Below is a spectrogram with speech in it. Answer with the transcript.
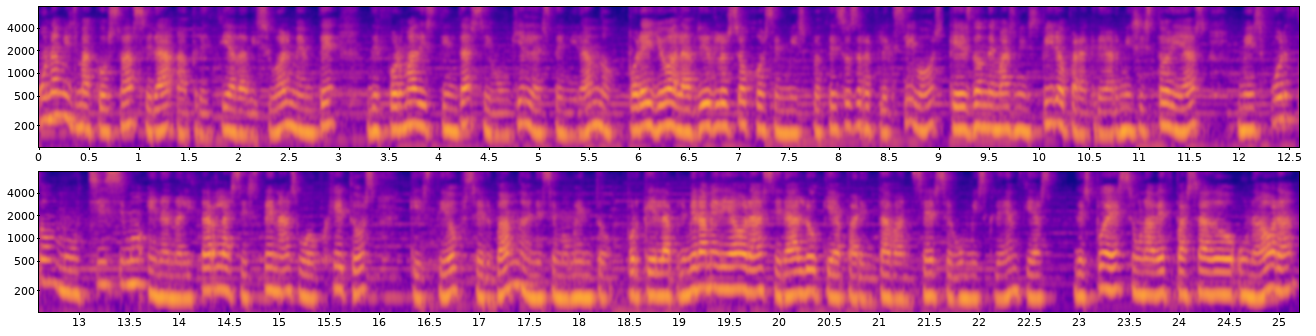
Una misma cosa será apreciada visualmente de forma distinta según quien la esté mirando. Por ello, al abrir los ojos en mis procesos reflexivos, que es donde más me inspiro para crear mis historias, me esfuerzo muchísimo en analizar las escenas u objetos que esté observando en ese momento, porque la primera media hora será lo que aparentaban ser según mis creencias. Después, una vez pasado una hora,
